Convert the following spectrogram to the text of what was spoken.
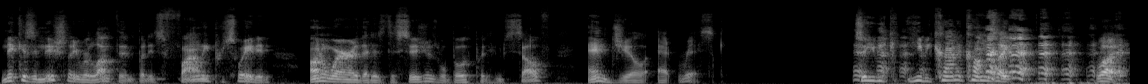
Nick is initially reluctant, but is finally persuaded, unaware that his decisions will both put himself and Jill at risk. So he, he kind of comes like, what?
